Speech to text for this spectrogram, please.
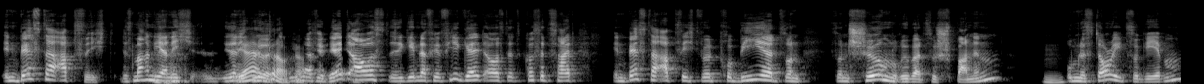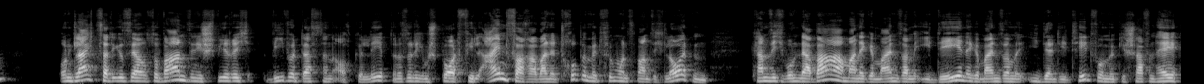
in bester Absicht. Das machen die ja nicht, die sind ja nicht blöd. Genau, die geben dafür Geld aus, die geben dafür viel Geld aus, das kostet Zeit. In bester Absicht wird probiert, so ein, so ein Schirm rüber zu spannen, hm. um eine Story zu geben. Und gleichzeitig ist es ja auch so wahnsinnig schwierig, wie wird das dann auch gelebt? Und das ist natürlich im Sport viel einfacher, weil eine Truppe mit 25 Leuten kann sich wunderbar mal eine gemeinsame Idee, eine gemeinsame Identität womöglich schaffen. Hey,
